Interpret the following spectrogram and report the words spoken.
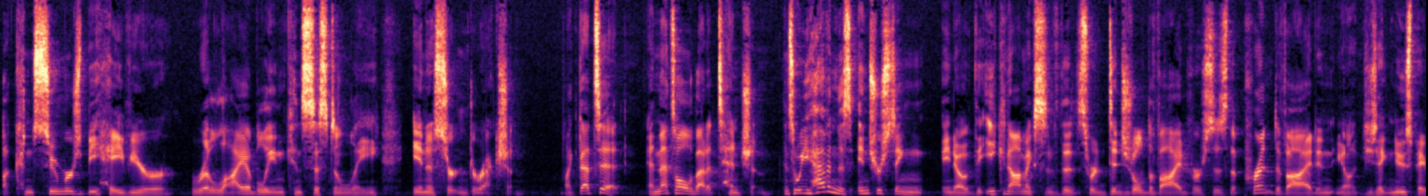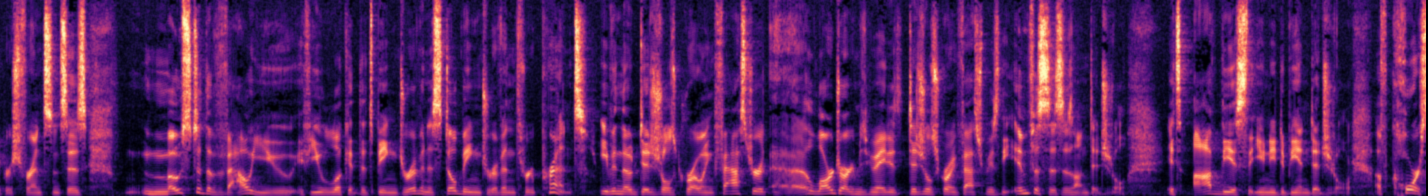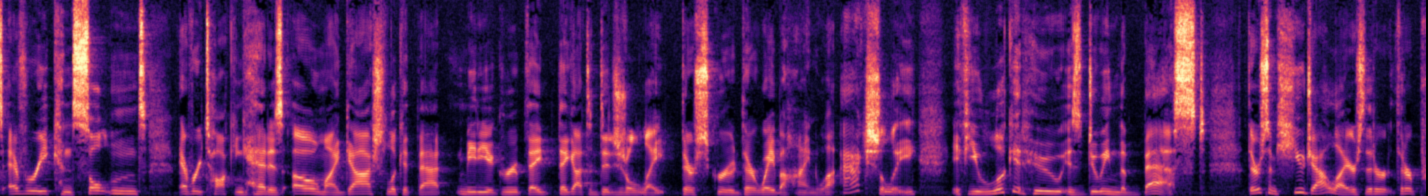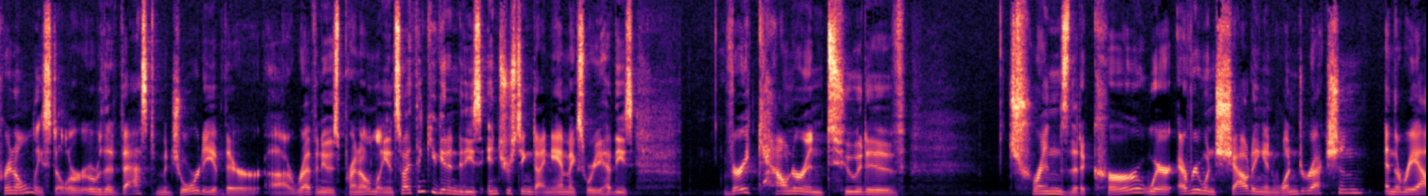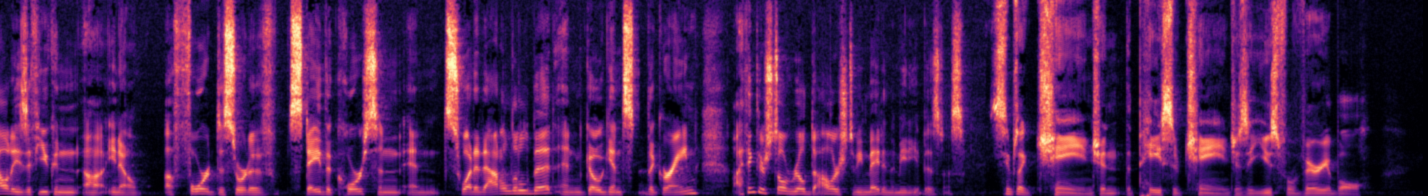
a consumer's behavior reliably and consistently in a certain direction. Like that's it and that's all about attention. And so what you have in this interesting, you know, the economics of the sort of digital divide versus the print divide, and you know, you take newspapers for instance, is most of the value, if you look at that's being driven, is still being driven through print. Even though digital's growing faster, uh, a large argument to be made is digital's growing faster because the emphasis is on digital. It's obvious that you need to be in digital. Of course, every consultant, every talking head is, oh my gosh, look at that media group. They they got to digital late. They're screwed. They're way behind behind. Well, actually, if you look at who is doing the best, there are some huge outliers that are that are print only still, or, or the vast majority of their uh, revenue is print only. And so I think you get into these interesting dynamics where you have these very counterintuitive trends that occur where everyone's shouting in one direction and the reality is if you can uh, you know afford to sort of stay the course and, and sweat it out a little bit and go against the grain, I think there's still real dollars to be made in the media business. Seems like change and the pace of change is a useful variable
